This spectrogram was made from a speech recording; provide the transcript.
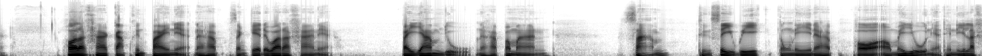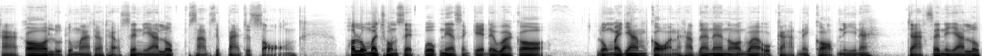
45 พอราคากลับขึ้นไปเนี่ยนะครับสังเกตได้ว่าราคาเนี่ยไปย่ำอยู่นะครับประมาณ 3 ถึง4วีคตรงนี้นะครับ พอเอาไม่อยู่เนี่ยทีนี้ราคาก็หลุดลงมาแถวๆเส้นระยะลบ 38.2 พอลงมาชนเสร็จปุ๊บเนี่ยสังเกตได้ว่าก็ลงมาย่ำก่อนนะครับ และแน่นอนว่าโอกาสในกรอบนี้นะจากเส้นระยะลบ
